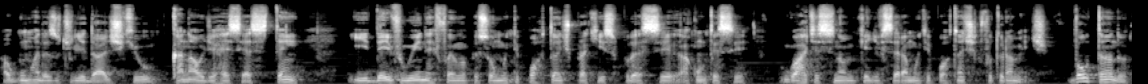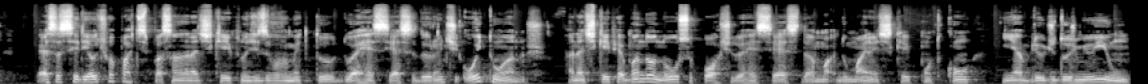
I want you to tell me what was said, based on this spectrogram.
alguma das utilidades que o canal de RSS tem e Dave Winner foi uma pessoa muito importante para que isso pudesse acontecer. Guarde esse nome que ele será muito importante futuramente. Voltando, essa seria a última participação da Netscape no desenvolvimento do, do RSS durante oito anos. A Netscape abandonou o suporte do RSS da, do MyNetscape.com em abril de 2001,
